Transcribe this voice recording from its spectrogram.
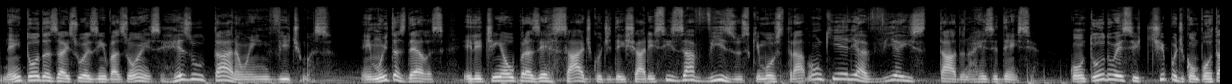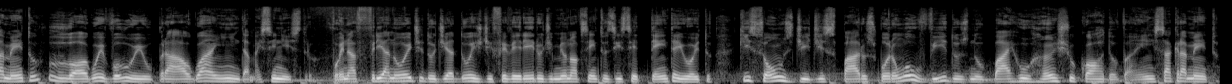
Nem todas as suas invasões resultaram em vítimas. Em muitas delas, ele tinha o prazer sádico de deixar esses avisos que mostravam que ele havia estado na residência. Contudo, esse tipo de comportamento logo evoluiu para algo ainda mais sinistro. Foi na fria noite do dia 2 de fevereiro de 1978 que sons de disparos foram ouvidos no bairro Rancho Córdoba, em Sacramento,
